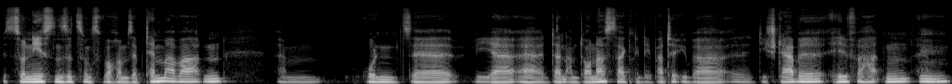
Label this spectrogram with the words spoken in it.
bis zur nächsten Sitzungswoche im September warten. Ähm, und äh, wir äh, dann am Donnerstag eine Debatte über äh, die Sterbehilfe hatten, ähm, mhm.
